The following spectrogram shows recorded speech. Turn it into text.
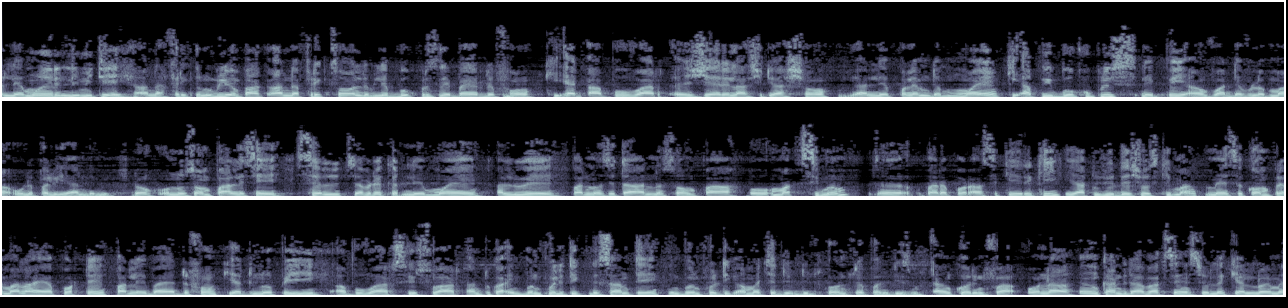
les moyens limités en Afrique. N'oublions pas qu'en Afrique sont les, beaucoup plus les bailleurs de fonds qui aident à pouvoir gérer la situation, les problèmes de moyens, qui appuient beaucoup plus les pays en voie de développement ou le pays endémique. Donc nous ne sommes pas laissés seuls. C'est vrai que les moyens alloués par nos États ne sont pas au maximum euh, par rapport à ce qui est requis. Il y a toujours des choses qui manquent, mais ce complément-là est apporté par les bailleurs de fonds qui aident nos pays à pouvoir sursoir, en tout cas, une bonne politique de santé, une bonne politique en matière de lutte contre le paludisme. Encore une fois, on a un candidat vaccin sur lequel l'OMS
